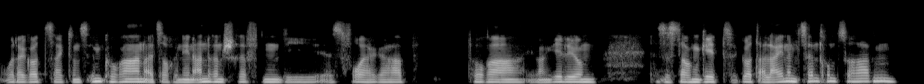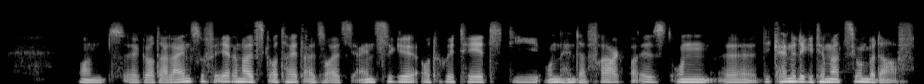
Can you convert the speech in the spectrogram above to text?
oder Gott zeigt uns im Koran als auch in den anderen Schriften, die es vorher gab, Tora, Evangelium, dass es darum geht, Gott allein im Zentrum zu haben und äh, Gott allein zu verehren als Gottheit, also als die einzige Autorität, die unhinterfragbar ist und äh, die keine Legitimation bedarf.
